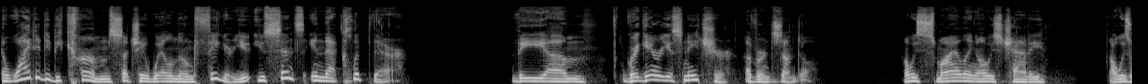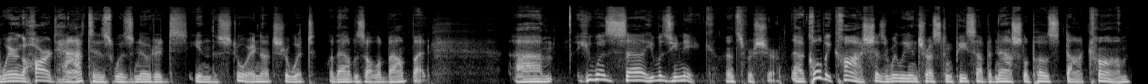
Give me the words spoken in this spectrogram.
And why did he become such a well known figure? You, you sense in that clip there the um, gregarious nature of Ernst Zundel. Always smiling, always chatty, always wearing a hard hat, as was noted in the story. Not sure what, what that was all about, but um, he was uh, he was unique, that's for sure. Uh, Colby Kosh has a really interesting piece up at nationalpost.com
